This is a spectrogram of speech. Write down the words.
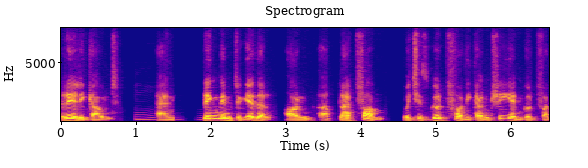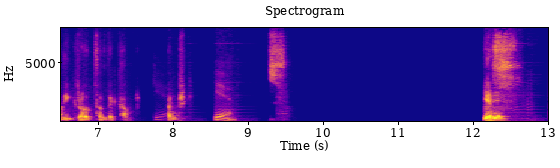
really count and bring them together on a platform which is good for the country and good for the growth of the country. yeah. Yes.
